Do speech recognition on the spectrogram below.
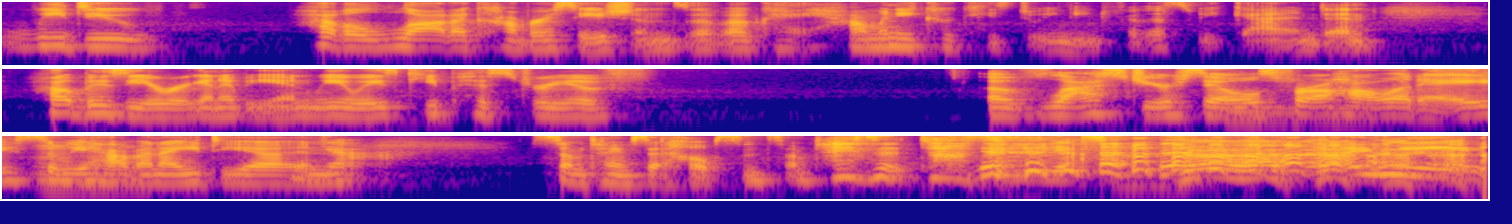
We do have a lot of conversations of okay, how many cookies do we need for this weekend, and how busy are we going to be? And we always keep history of of last year's sales for a holiday, so we have an idea. And Yeah. sometimes it helps, and sometimes it doesn't. Yeah. I mean,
